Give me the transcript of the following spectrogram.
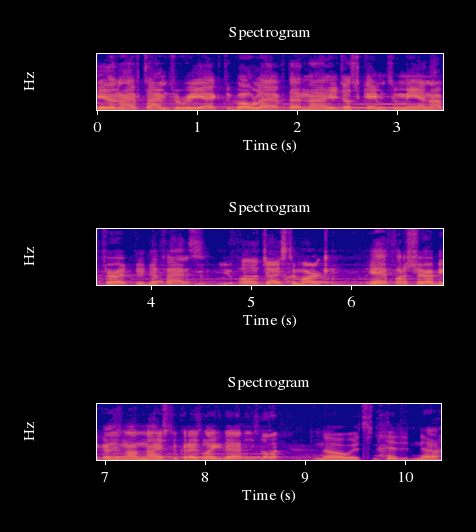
didn't have time to react to go left, and uh, he just came to me, and after to the fence. You apologize to Mark. Yeah, for sure, because it's not nice to crash like that. No, it's no.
